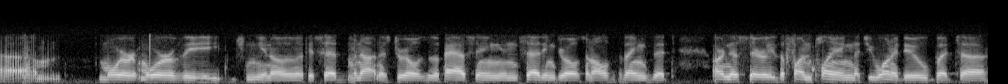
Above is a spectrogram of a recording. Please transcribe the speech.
um, more more of the you know like I said, monotonous drills, the passing and setting drills, and all of the things that aren't necessarily the fun playing that you want to do, but uh,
